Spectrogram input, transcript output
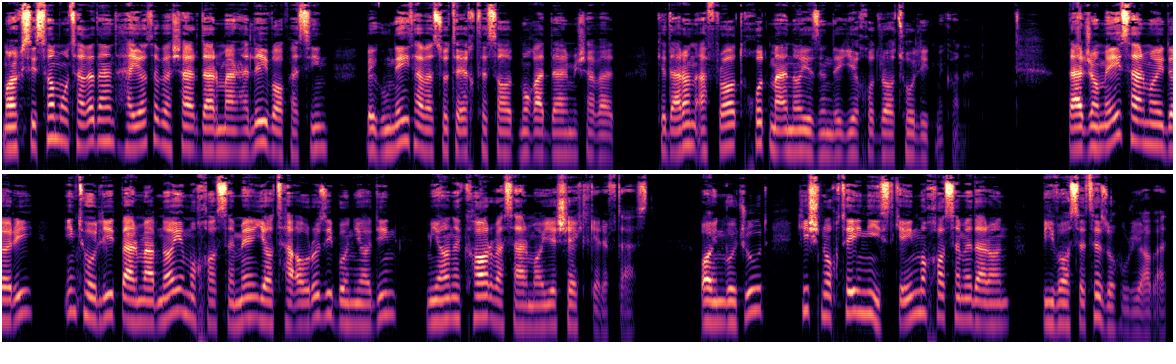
مارکسیست ها معتقدند حیات بشر در مرحله واپسین به گونه توسط اقتصاد مقدر می شود که در آن افراد خود معنای زندگی خود را تولید می کنند. در جامعه سرمایهداری این تولید بر مبنای مخاسمه یا تعارضی بنیادین میان کار و سرمایه شکل گرفته است. با این وجود هیچ نقطه‌ای نیست که این مخاسمه در آن بیواسطه ظهور یابد.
